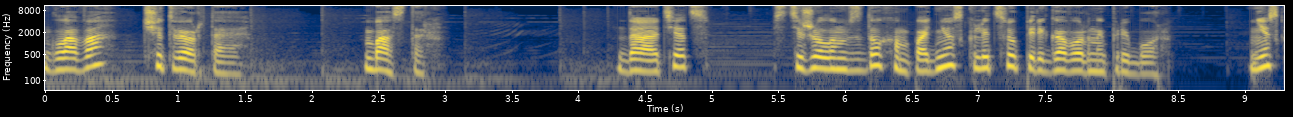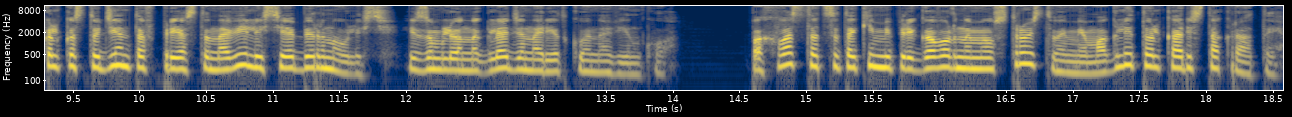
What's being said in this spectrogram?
Глава четвертая. Бастер. Да, отец. С тяжелым вздохом поднес к лицу переговорный прибор. Несколько студентов приостановились и обернулись, изумленно глядя на редкую новинку. Похвастаться такими переговорными устройствами могли только аристократы.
